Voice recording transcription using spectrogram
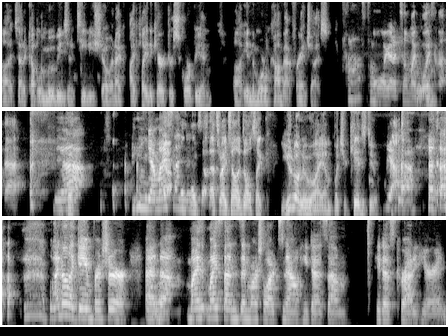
Uh, it's had a couple of movies and a TV show, and I I play the character Scorpion uh, in the Mortal Kombat franchise. awesome. Oh, I got to tell my boys about that. Yeah. yeah, my That's son what, I tell, that's what I tell adults. Like, you don't know who I am, but your kids do. yeah. yeah. well, I know the game for sure. And Right. um, my my son's in martial arts now. He does um he does karate here in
